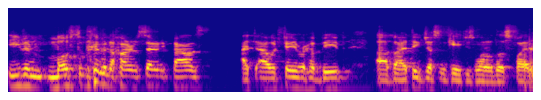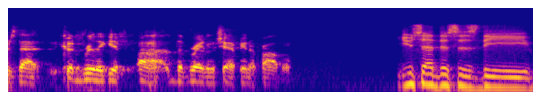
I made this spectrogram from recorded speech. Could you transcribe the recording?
even most of them at 170 pounds, I, I would favor Habib, Uh, but I think Justin Gaethje is one of those fighters that could really give uh, the reigning champion a problem. You said this is the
